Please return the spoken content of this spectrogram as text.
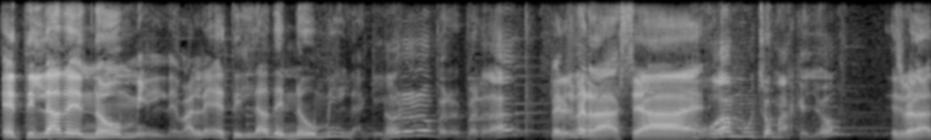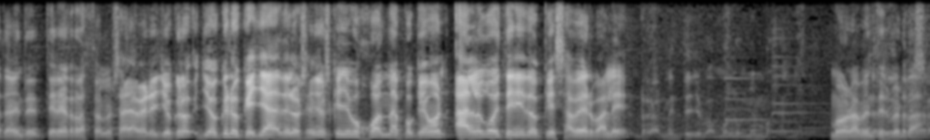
he tildado de no humilde, ¿vale? He tildado de no humilde aquí. No, no, no, pero es verdad. Pero es verdad, o sea. Tú juegas mucho más que yo. Es verdad, también tienes razón. O sea, a ver, yo creo, yo creo que ya de los años que llevo jugando a Pokémon, algo he tenido que saber, ¿vale? Realmente llevamos los mismos. Bueno, realmente es verdad.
